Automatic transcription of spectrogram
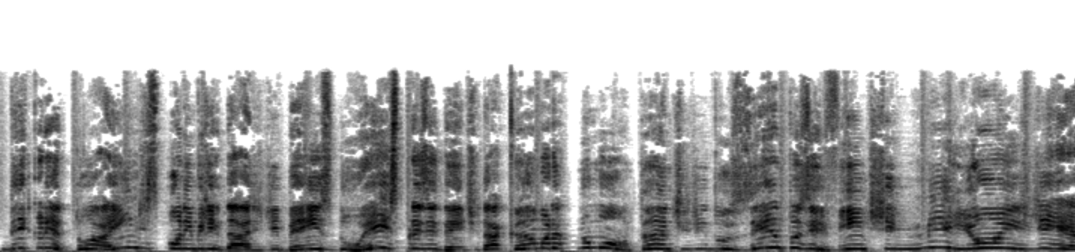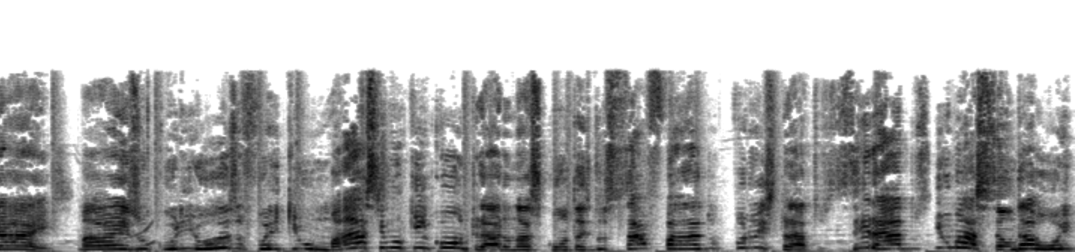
decretou a indisponibilidade de bens do ex-presidente da Câmara no montante de 220 milhões de reais. Mas o curioso foi que o máximo que encontraram nas contas do safado foram extratos zerados e uma ação da Oi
